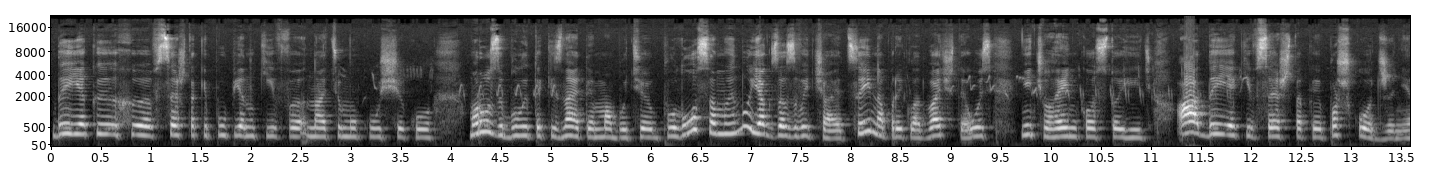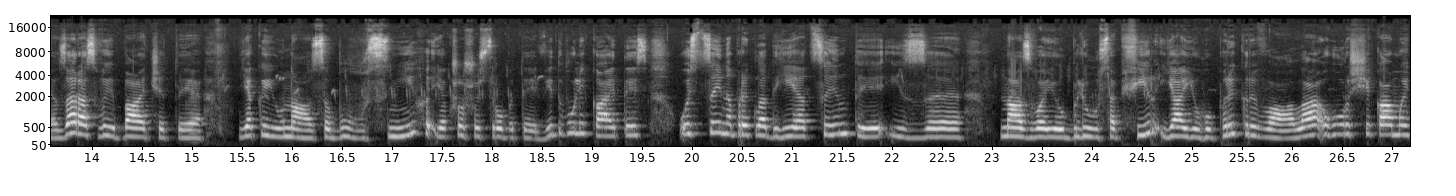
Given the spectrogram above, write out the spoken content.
деяких е, все ж таки пуп'янків на цьому кущику. Морози були такі, знаєте, мабуть, полосами, ну, як зазвичай. Цей, наприклад, бачите, ось нічогенько стоїть, а деякі все ж таки пошкоджені. Зараз ви бачите, який у нас був сніг. Якщо щось робите, відволікайтесь. Ось цей, наприклад, гіацинт із назвою Blue Sapphire. Я його прикривала горщиками.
